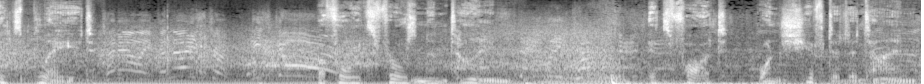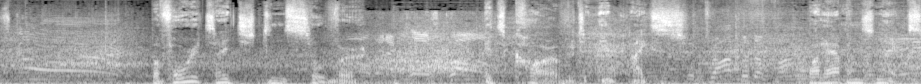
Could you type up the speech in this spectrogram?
it's played. Before it's frozen in time, it's fought one shift at a time. Before it's etched in silver, it's carved in ice. What happens next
